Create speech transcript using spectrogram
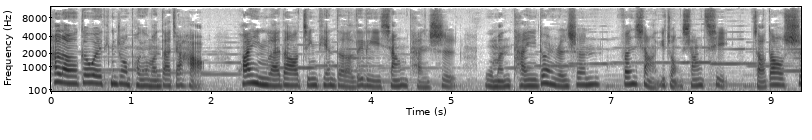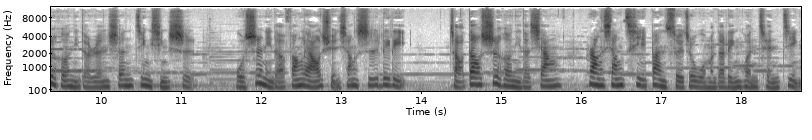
Hello，各位听众朋友们，大家好，欢迎来到今天的莉莉香谈室。我们谈一段人生，分享一种香气，找到适合你的人生进行式。我是你的芳疗选香师莉莉，找到适合你的香，让香气伴随着我们的灵魂前进。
